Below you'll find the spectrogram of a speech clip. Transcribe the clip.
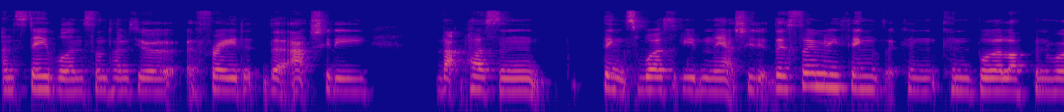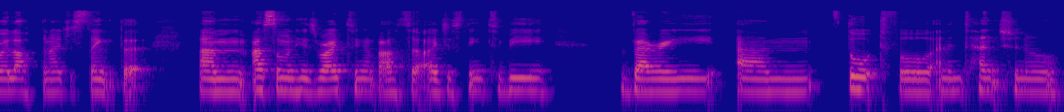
unstable and sometimes you're afraid that actually that person thinks worse of you than they actually do. There's so many things that can can boil up and roil up and I just think that um as someone who's writing about it I just need to be very um thoughtful and intentional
